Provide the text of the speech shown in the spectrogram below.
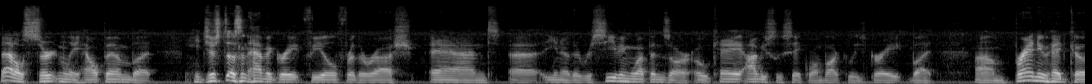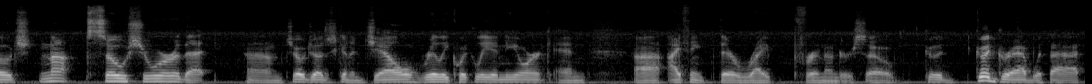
That'll certainly help him, but he just doesn't have a great feel for the rush. And uh, you know, the receiving weapons are okay. Obviously, Saquon Barkley's great, but um, brand new head coach. Not so sure that um, Joe Judge is going to gel really quickly in New York, and uh, I think they're ripe for an under. So good, good grab with that.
